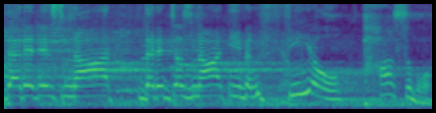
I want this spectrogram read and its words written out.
that it is not, that it does not even feel possible.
